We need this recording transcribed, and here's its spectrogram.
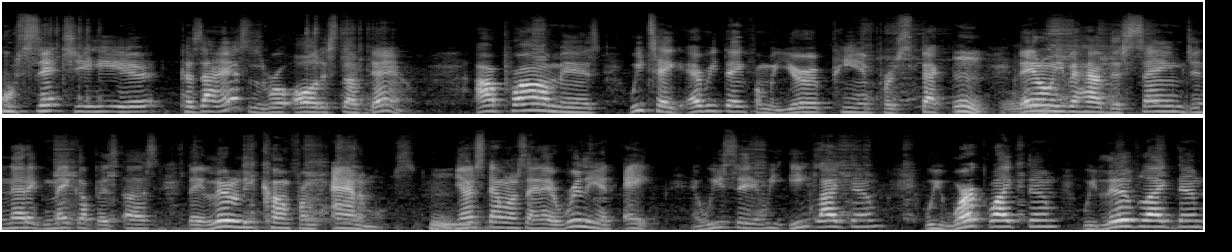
who sent you here. Because our ancestors wrote all this stuff down. Our problem is we take everything from a European perspective. Mm. They don't even have the same genetic makeup as us. They literally come from animals. Hmm. You understand what I'm saying? They're really an ape. And we say we eat like them, we work like them, we live like them,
